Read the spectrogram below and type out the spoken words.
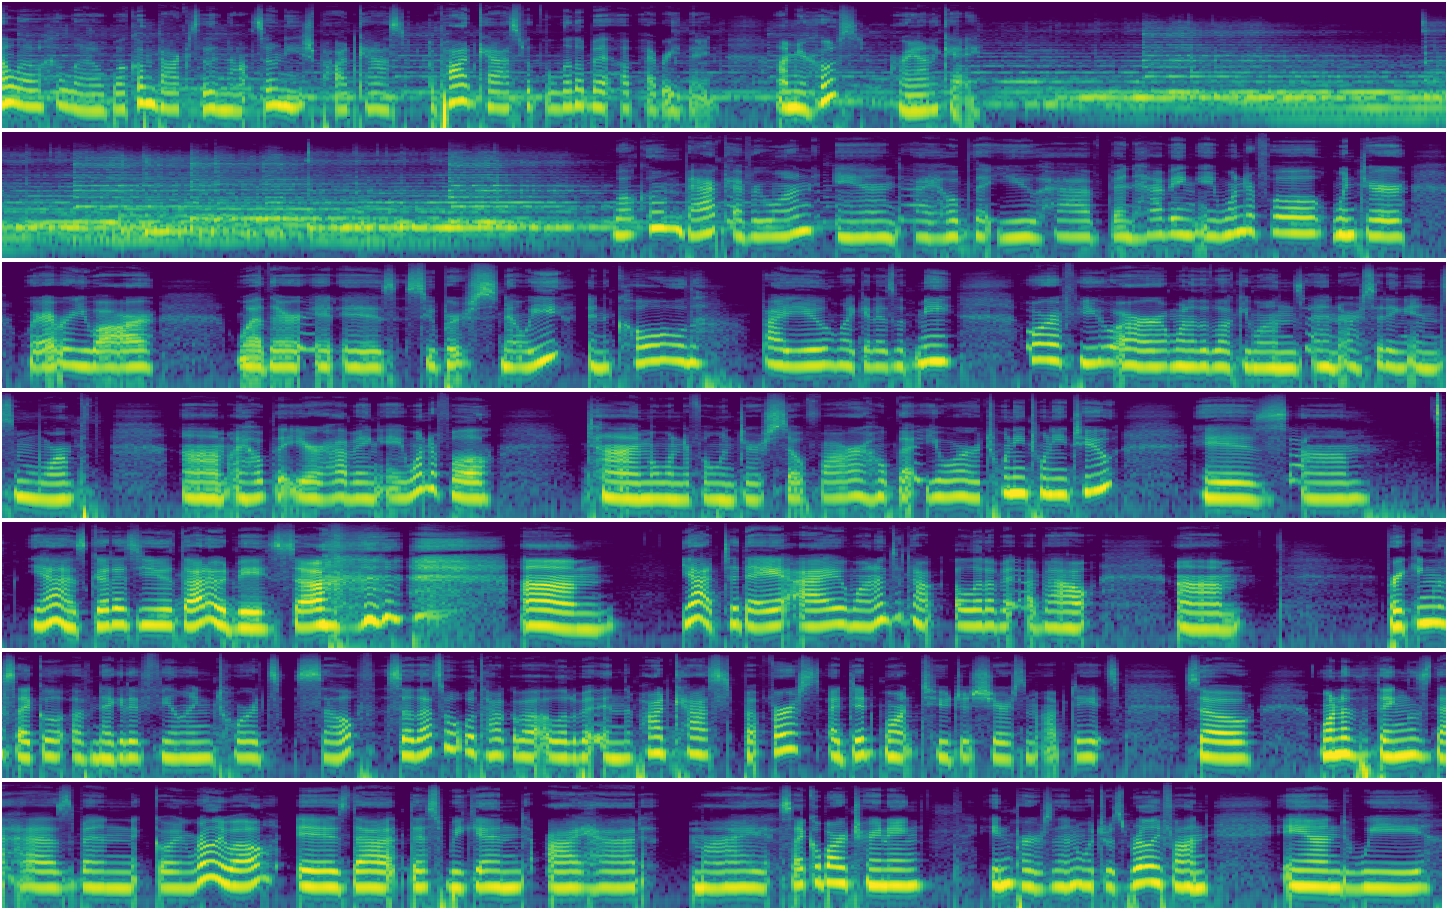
Hello, hello. Welcome back to the Not So Niche podcast, a podcast with a little bit of everything. I'm your host, Ariana Kay. Welcome back, everyone, and I hope that you have been having a wonderful winter wherever you are, whether it is super snowy and cold by you, like it is with me, or if you are one of the lucky ones and are sitting in some warmth. Um, I hope that you're having a wonderful time, a wonderful winter so far. I hope that your 2022 is, um, yeah, as good as you thought it would be. So, um, yeah, today I wanted to talk a little bit about um, breaking the cycle of negative feeling towards self. So that's what we'll talk about a little bit in the podcast. But first, I did want to just share some updates. So, one of the things that has been going really well is that this weekend I had my CycleBar training in person, which was really fun. And we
